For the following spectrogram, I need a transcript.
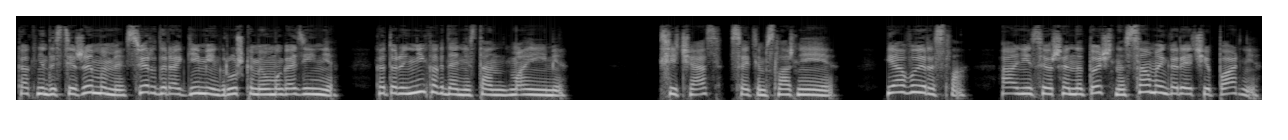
как недостижимыми, сверхдорогими игрушками в магазине, которые никогда не станут моими. Сейчас с этим сложнее. Я выросла, а они совершенно точно самые горячие парни,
